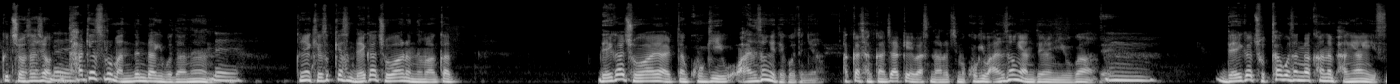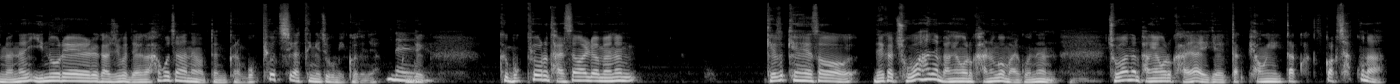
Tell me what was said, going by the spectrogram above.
그렇죠. 사실 네. 타겟으로 만든다기보다는 네. 그냥 계속해서 내가 좋아하는 음악, 그러니까 내가 좋아야 일단 곡이 완성이 되거든요. 아까 잠깐 짧게 말씀 나눴지만 곡이 완성이 안 되는 이유가 네. 내가 좋다고 생각하는 방향이 있으면은 이 노래를 가지고 내가 하고자 하는 어떤 그런 목표치 같은 게 조금 있거든요. 네. 근데 그 목표를 달성하려면은 계속해서 내가 좋아하는 방향으로 가는 거 말고는 좋아하는 방향으로 가야 이게 딱 병이 딱 꽉 찼구나.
